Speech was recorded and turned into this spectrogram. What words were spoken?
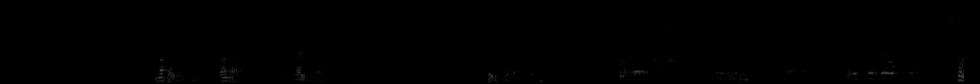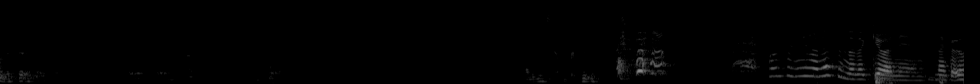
た。です。まだですね。まだ発売じゃないですね。店長。リーク情報だ。そうね。ありますか他に本当に話すのだけはね、なんか上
